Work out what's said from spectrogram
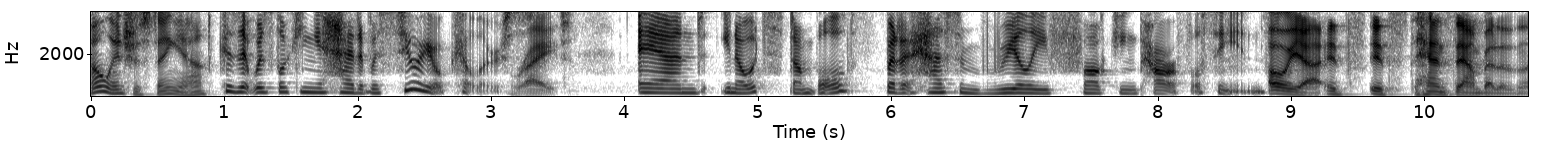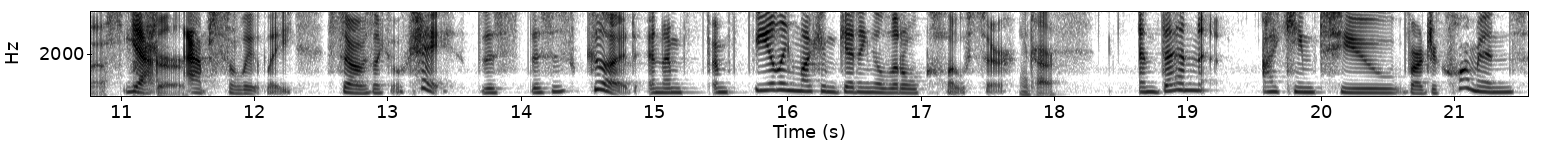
Oh, interesting. Yeah. because it was looking ahead with serial killers. Right. And, you know, it stumbled, but it has some really fucking powerful scenes. Oh yeah, it's it's hands down better than this for yeah, sure. absolutely. So I was like, okay, this this is good, and I'm I'm feeling like I'm getting a little closer. Okay. And then I came to Roger Corman's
